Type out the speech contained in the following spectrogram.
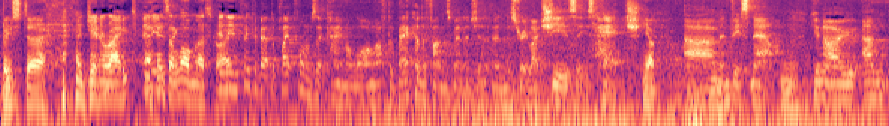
Booster, generate. and then it's a long list, right? And then think about the platforms that came along off the back of the funds manager industry, like Sharesies, Hatch. Yep. Um, invest now. You know, um,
